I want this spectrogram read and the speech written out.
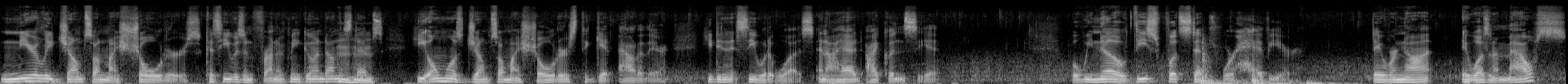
nearly jumps on my shoulders because he was in front of me going down the mm-hmm. steps. He almost jumps on my shoulders to get out of there. He didn't see what it was, and I had I couldn't see it. But we know these footsteps were heavier. They were not. It wasn't a mouse.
